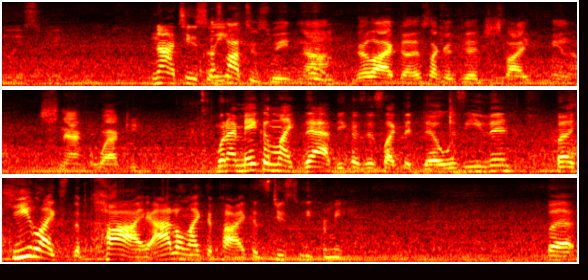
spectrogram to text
really sweet. Not too sweet. That's sweet. not too sweet, nah. They're like, a, it's like a good, just like, you know, snack wacky. when I make them like that because it's like the dough is even, but he likes the pie. I don't like the pie because it's too sweet for me. But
